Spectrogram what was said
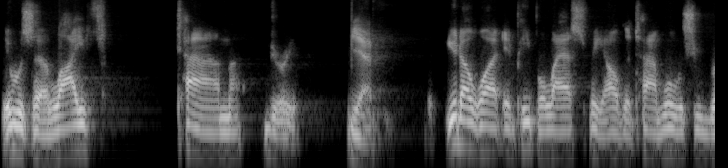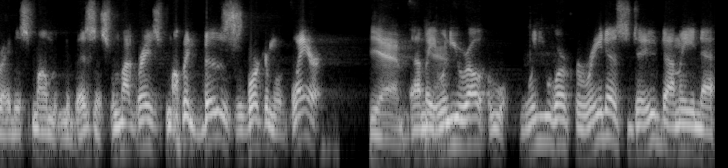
it was a lifetime dream. Yeah, you know what? And people ask me all the time, what was your greatest moment in the business? Well, my greatest moment in business is working with Flair. Yeah. I mean, yeah. when you wrote, when you work arenas, dude, I mean, uh,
